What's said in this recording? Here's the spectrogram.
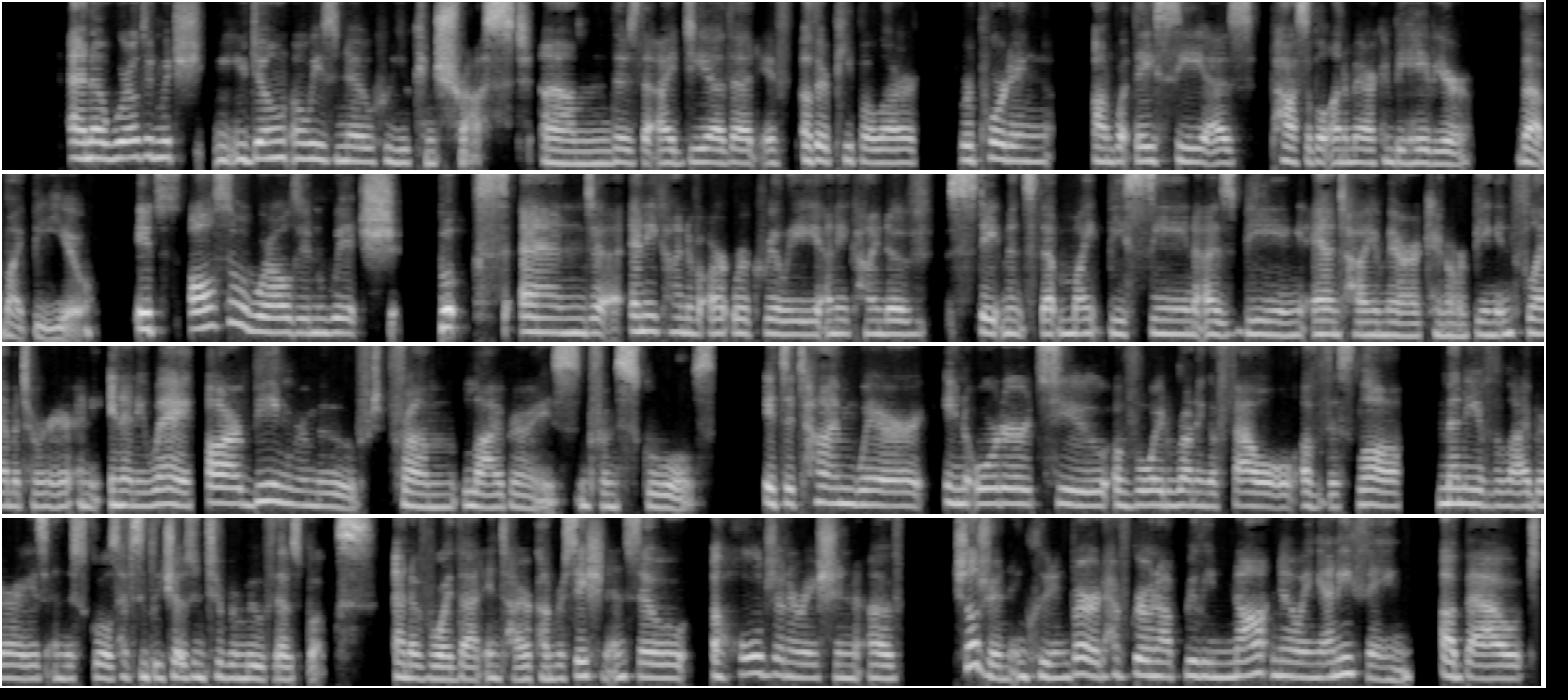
and a world in which you don't always know who you can trust. Um, there's the idea that if other people are reporting on what they see as possible un American behavior, that might be you. It's also a world in which books and uh, any kind of artwork, really, any kind of statements that might be seen as being anti American or being inflammatory in any way, are being removed from libraries and from schools it's a time where, in order to avoid running afoul of this law, many of the libraries and the schools have simply chosen to remove those books and avoid that entire conversation. And so a whole generation of children, including Bird, have grown up really not knowing anything about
